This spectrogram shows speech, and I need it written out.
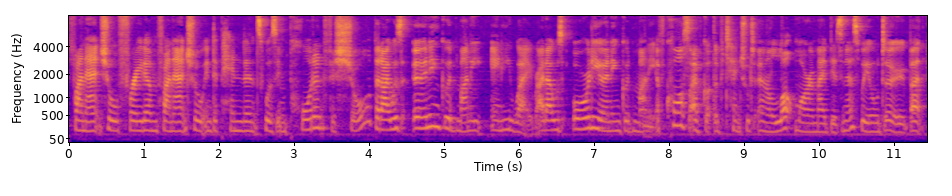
financial freedom, financial independence was important for sure, but I was earning good money anyway, right? I was already earning good money. Of course, I've got the potential to earn a lot more in my business, we all do, but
